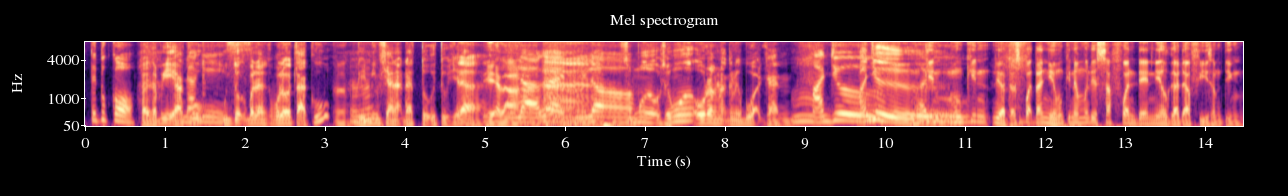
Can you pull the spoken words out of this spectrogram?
tertukar Tak, tapi aku Menangis. untuk kepala kepala otak aku, dia ni mesti anak datuk itu je lah. Yelah. Yelah kan Yelah Semua semua orang nak kena buat kan. hmm, Manja Manja. Mungkin Aduh. mungkin ya tak sempat tanya. Mungkin nama dia Safwan Daniel Gaddafi something.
